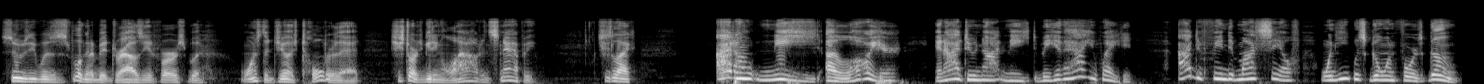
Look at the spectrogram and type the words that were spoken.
Susie was looking a bit drowsy at first, but once the judge told her that, she started getting loud and snappy. She's like, I don't need a lawyer, and I do not need to be evaluated. I defended myself when he was going for his gun.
